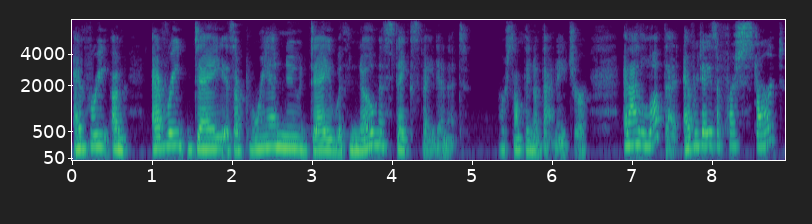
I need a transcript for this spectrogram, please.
Every um, every day is a brand new day with no mistakes made in it, or something of that nature. And I love that. Every day is a fresh start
